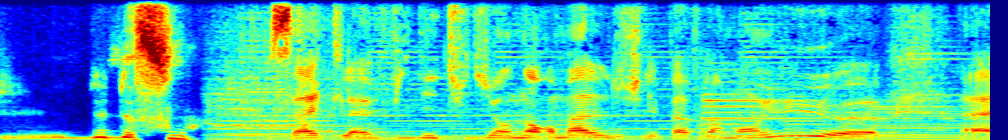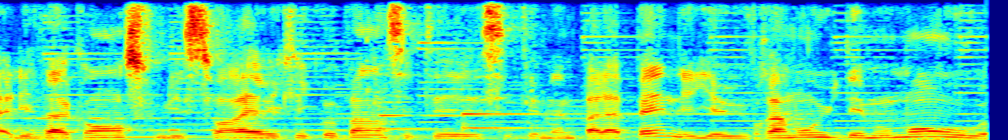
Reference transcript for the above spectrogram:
de, fou. C'est vrai que la vie d'étudiant normal, je l'ai pas vraiment eu. les vacances ou les soirées avec les copains, c'était c'était même pas la peine. Et il y a eu vraiment eu des moments où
